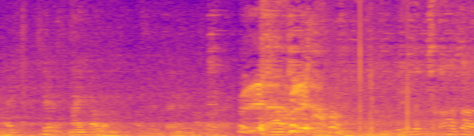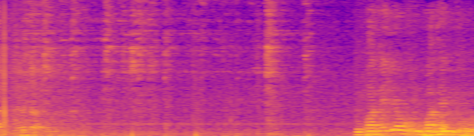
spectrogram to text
માઇક છે? માઇક આવવાનું ઊભા થઈ જાઓ ઊભા થઈને કરો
